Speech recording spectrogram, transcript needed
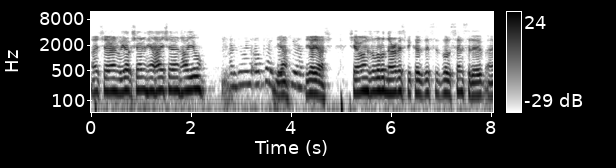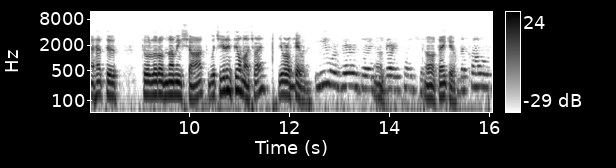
Hi Sharon, we have Sharon here. Hi Sharon, how are you? I'm doing okay, thank yeah, you. yeah, yeah. Sharon's a little nervous because this is a little sensitive. I had to do a little numbing shot, which you didn't feel much, right? You were okay with it. You were very good Oh. and very patient. Oh, thank you. The cold,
